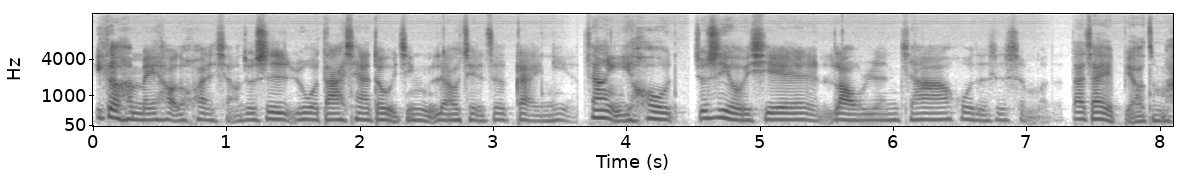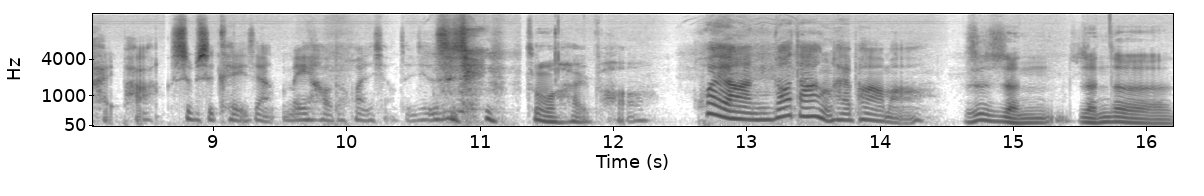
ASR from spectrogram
一个很美好的幻想就是，如果大家现在都已经了解这个概念，这样以后就是有一些老人家或者是什么的，大家也不要这么害怕，是不是可以这样美好的幻想这件事情？这么害怕？会啊，你知道大家很害怕吗？可是人人的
